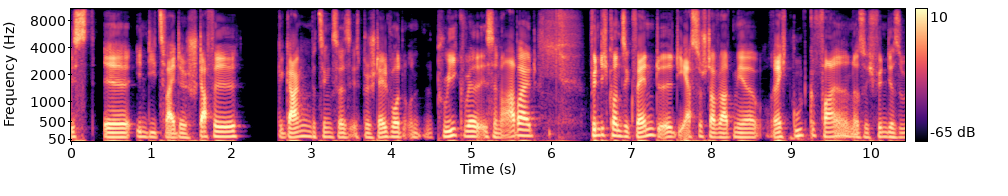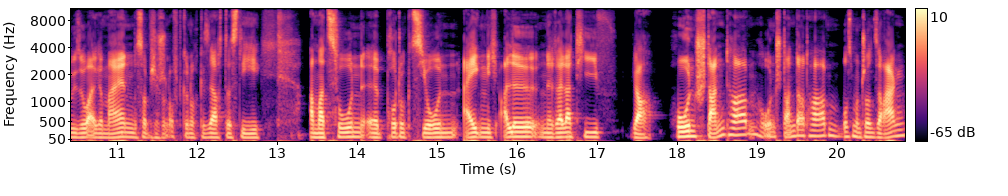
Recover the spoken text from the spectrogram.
ist äh, in die zweite Staffel gegangen, beziehungsweise ist bestellt worden und ein Prequel ist in Arbeit. Finde ich konsequent. Äh, die erste Staffel hat mir recht gut gefallen. Also ich finde ja sowieso allgemein, das habe ich ja schon oft genug gesagt, dass die Amazon-Produktionen eigentlich alle einen relativ ja, hohen Stand haben, hohen Standard haben, muss man schon sagen.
